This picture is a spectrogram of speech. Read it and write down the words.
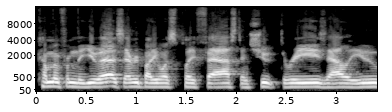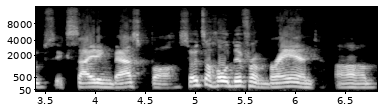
coming from the us everybody wants to play fast and shoot threes alley oops exciting basketball. So it's a whole different brand. Um,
